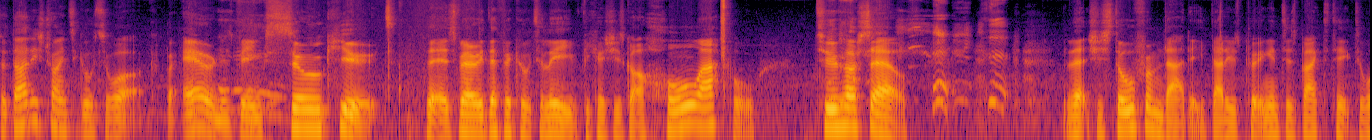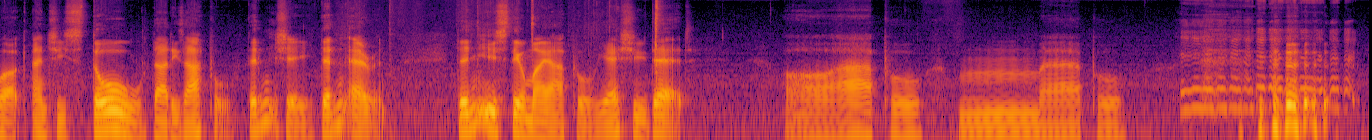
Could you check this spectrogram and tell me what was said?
So Daddy's trying to go to work, but Erin is being so cute that it's very difficult to leave because she's got a whole apple to herself that she stole from Daddy. Daddy was putting into his bag to take to work, and she stole Daddy's apple, didn't she? Didn't Erin? Didn't you steal my apple? Yes, you did. Oh, apple. Mmm, apple.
